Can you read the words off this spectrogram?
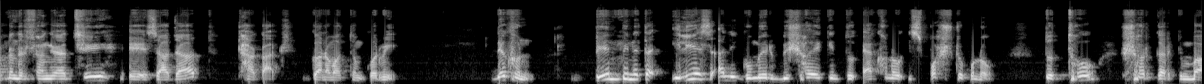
আপনাদের সঙ্গে আছি এস আজাদ, ঢাকার গণমাধ্যম কর্মী। দেখুন বিএনপি নেতা ইলিয়াস আলী গুমের বিষয়ে কিন্তু এখনও স্পষ্ট কোনো তথ্য সরকার কিংবা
